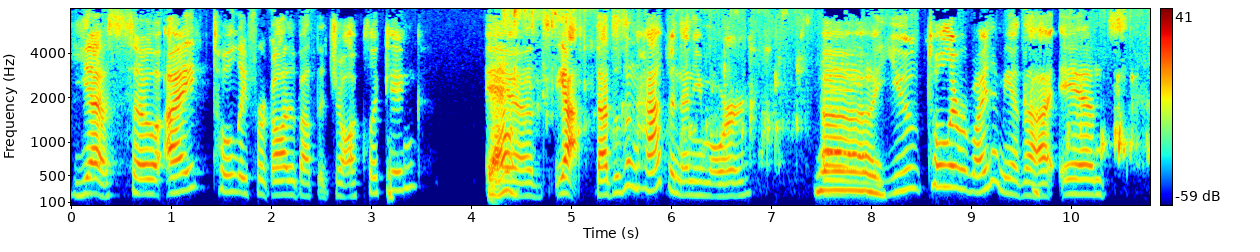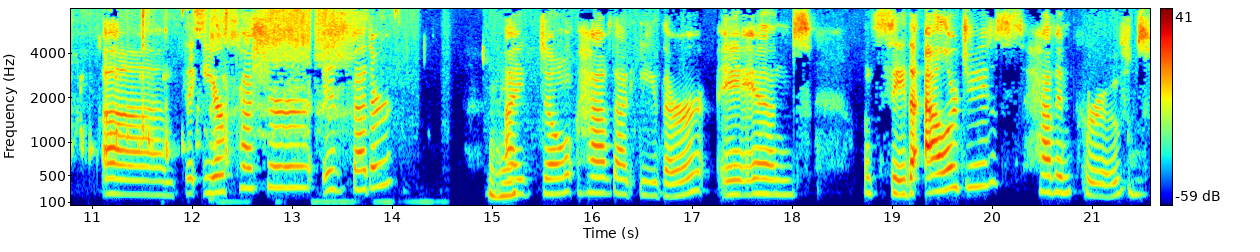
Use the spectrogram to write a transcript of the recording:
Yes. So I totally forgot about the jaw clicking. Yeah. And yeah, that doesn't happen anymore. Uh, you totally reminded me of that. And um, the ear pressure is better. Mm-hmm. I don't have that either. And let's see, the allergies have improved.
